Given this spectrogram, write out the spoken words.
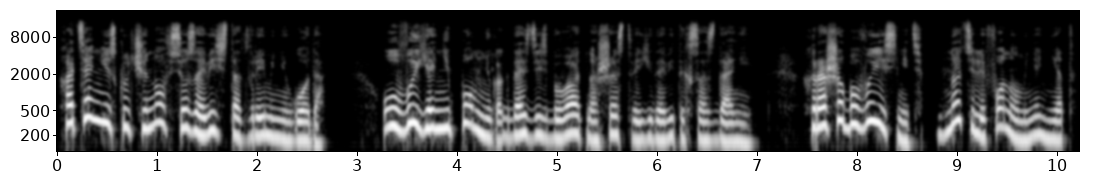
Хотя не исключено, все зависит от времени года. Увы, я не помню, когда здесь бывают нашествия ядовитых созданий. Хорошо бы выяснить, но телефона у меня нет,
